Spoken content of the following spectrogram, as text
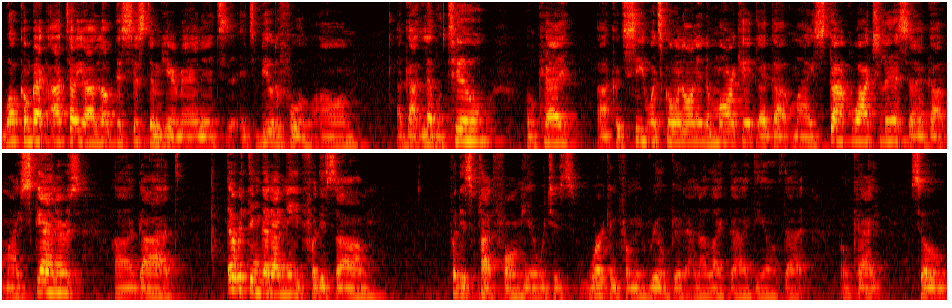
Welcome back. I tell you, I love this system here, man. It's it's beautiful. Um, I got level two, okay? I could see what's going on in the market. I got my stock watch list. I got my scanners. I got everything that I need for this um, for this platform here, which is working for me real good, and I like the idea of that. Okay, so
